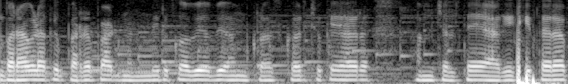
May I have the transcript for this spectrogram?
हम बरागड़ा के पर्रपाट मंदिर को अभी अभी हम क्रॉस कर चुके हैं और हम चलते हैं आगे की तरफ़।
